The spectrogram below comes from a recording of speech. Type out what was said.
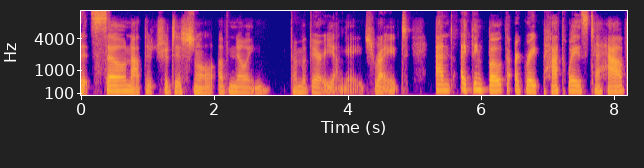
it's so not the traditional of knowing from a very young age, right? And I think both are great pathways to have.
